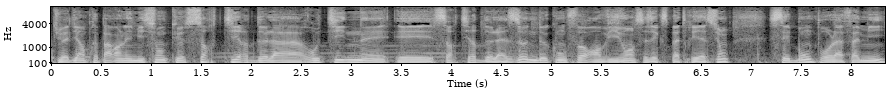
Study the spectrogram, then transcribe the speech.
Tu as dit en préparant l'émission que sortir de la routine et, et sortir de la zone de confort en vivant ces expatriations, c'est bon pour la famille?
